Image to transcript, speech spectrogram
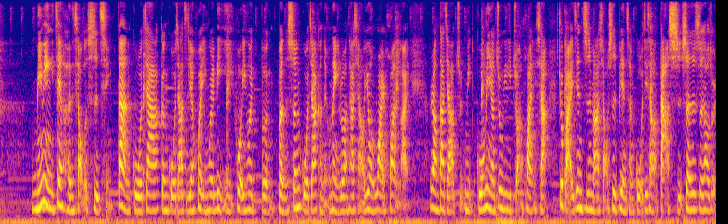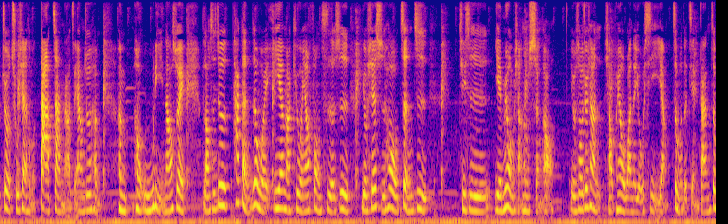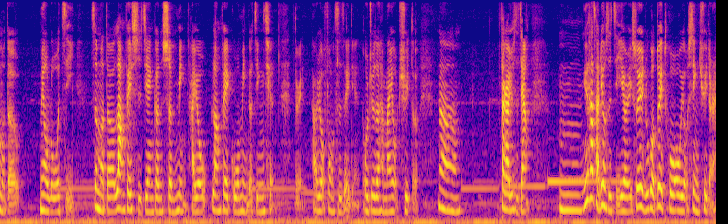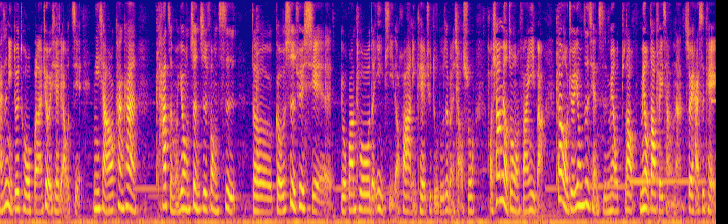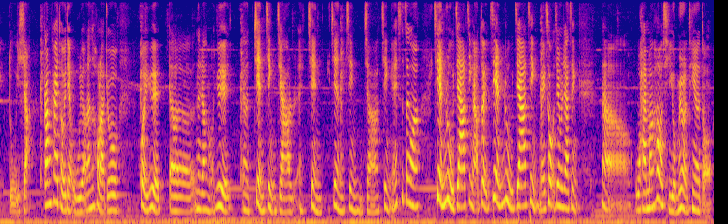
明明一件很小的事情，但国家跟国家之间会因为利益或因为本本身国家可能有内乱，他想要用外患来。让大家注民国民的注意力转换一下，就把一件芝麻小事变成国际上的大事，甚至之后就就出现了什么大战啊，怎样，就是很很很无理。然后所以老师就是他可能认为 Ian McEwan 要讽刺的是，有些时候政治其实也没有我们想那么深奥，有时候就像小朋友玩的游戏一样，这么的简单，这么的没有逻辑，这么的浪费时间跟生命，还有浪费国民的金钱。对，还有讽刺这一点，我觉得还蛮有趣的。那。大概就是这样，嗯，因为它才六十几页而已，所以如果对脱欧有兴趣的人，还是你对脱欧本来就有一些了解，你想要看看他怎么用政治讽刺的格式去写有关脱欧的议题的话，你可以去读读这本小说，好像没有中文翻译吧？但我觉得用字遣词没有到没有到非常难，所以还是可以读一下。刚开头有点无聊，但是后来就会越呃那叫什么越呃渐进家人，渐渐进家境，哎是这个吗？渐入佳境啊，对，渐入佳境，没错，渐入佳境。那我还蛮好奇有没有人听得懂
